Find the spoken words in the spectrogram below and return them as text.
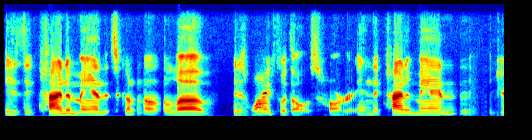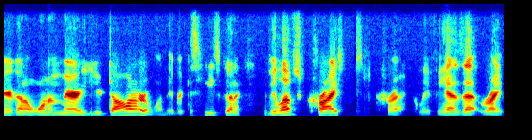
is the kind of man that's going to love his wife with all his heart, and the kind of man you're going to want to marry your daughter one day because he's going to, if he loves Christ correctly, if he has that right,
